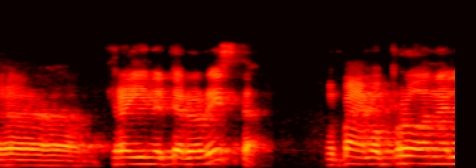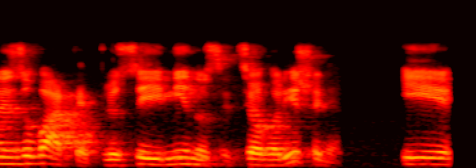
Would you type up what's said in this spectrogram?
е, країни-терориста, ми маємо проаналізувати плюси і мінуси цього рішення. І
